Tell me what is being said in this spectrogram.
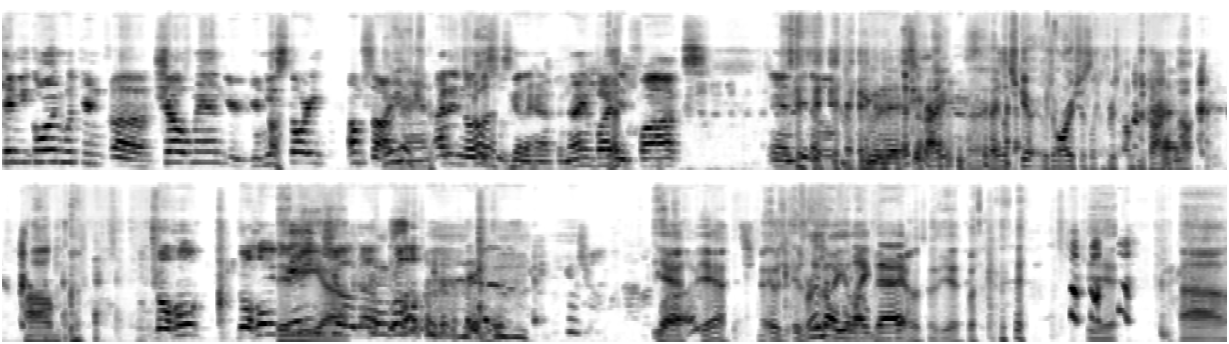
Can you go on with your uh, show, man? Your your news Oh. story? I'm sorry, Oh, yeah, man. sure. I didn't know Oh, this was gonna happen. I invited Fox, and you know, that's all right. All right, let's get. Or just looking for something to talk about. Um, the whole the whole In gang the, uh, showed up, bro. yeah, yeah. It was. It was You know you like that. To be honest with you. yeah. Uh,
